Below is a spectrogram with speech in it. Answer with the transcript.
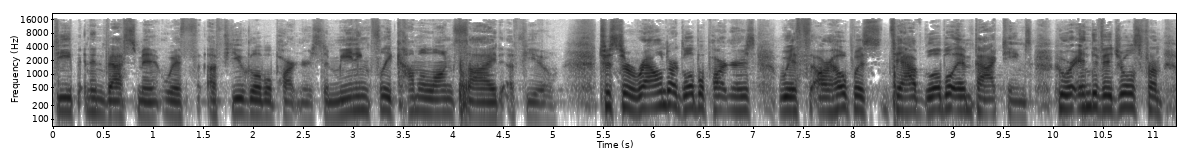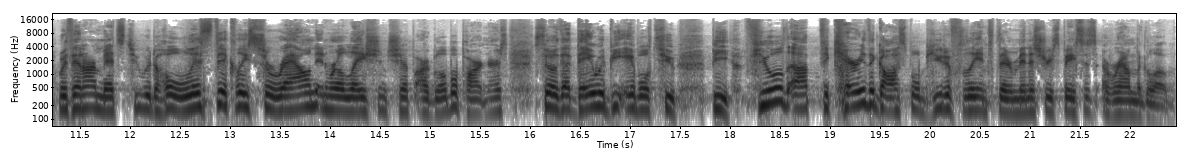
deep in investment with a few global partners, to meaningfully come alongside a few, to surround our global partners with our hope was to have global impact teams who are individuals from within our midst who would holistically surround in relationship our global partners so that they would be able to be fueled up to carry the gospel beautifully into their ministry spaces around the globe.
